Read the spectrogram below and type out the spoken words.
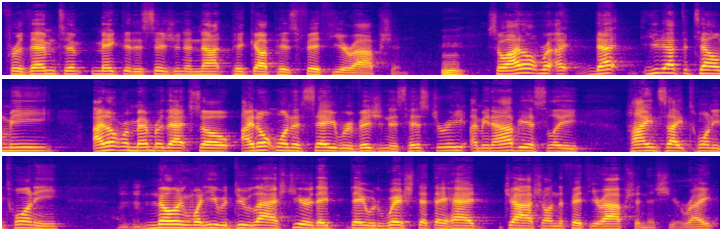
for them to make the decision and not pick up his fifth year option. Mm. So I don't I, that you'd have to tell me. I don't remember that, so I don't want to say revisionist history. I mean, obviously, hindsight 2020, mm-hmm. knowing what he would do last year, they they would wish that they had Josh on the fifth year option this year, right?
